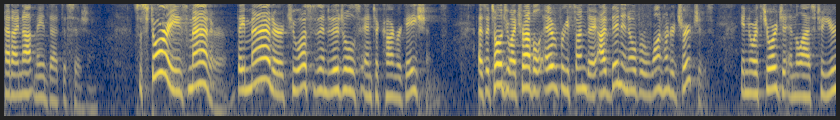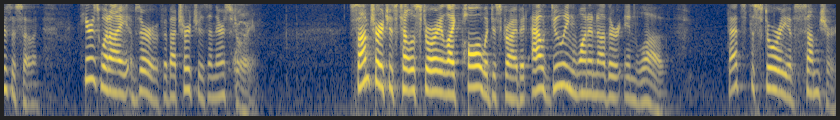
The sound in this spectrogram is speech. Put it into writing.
had I not made that decision. So stories matter. They matter to us as individuals and to congregations. As I told you, I travel every Sunday. I've been in over 100 churches in North Georgia in the last two years or so. And here's what I observe about churches and their story. Some churches tell a story like Paul would describe it, outdoing one another in love. That's the story of some churches.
